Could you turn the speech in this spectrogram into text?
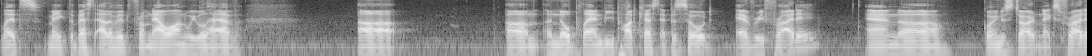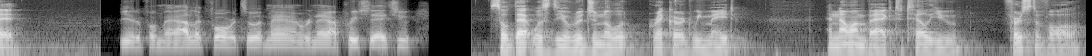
let's make the best out of it. From now on, we will have uh, um, a No Plan B podcast episode every Friday and uh, going to start next Friday. Beautiful, man. I look forward to it, man. Rene, I appreciate you. So that was the original record we made. And now I'm back to tell you first of all,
